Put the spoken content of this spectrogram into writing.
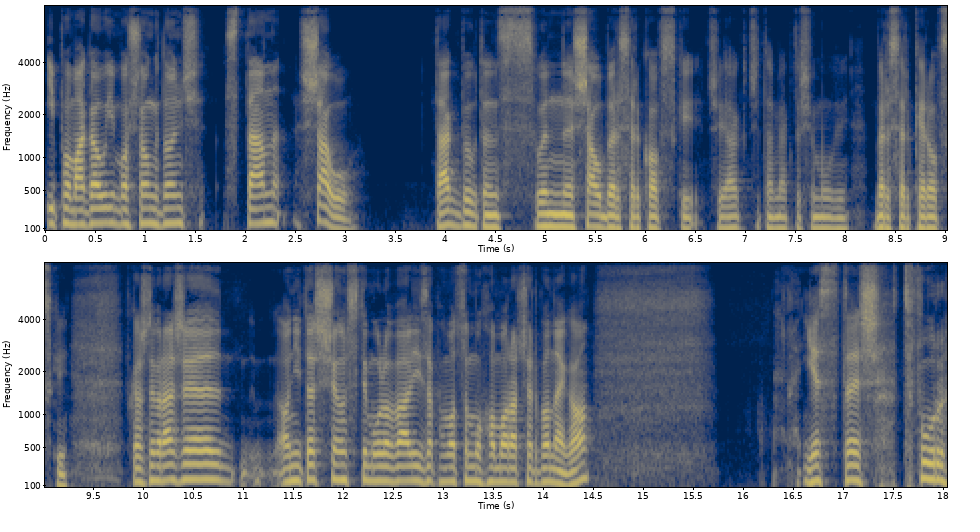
i pomagał im osiągnąć stan szału. Tak, był ten słynny szał berserkowski, czy jak, czy tam jak to się mówi, berserkerowski. W każdym razie oni też się stymulowali za pomocą muchomora czerwonego. Jest też twór,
